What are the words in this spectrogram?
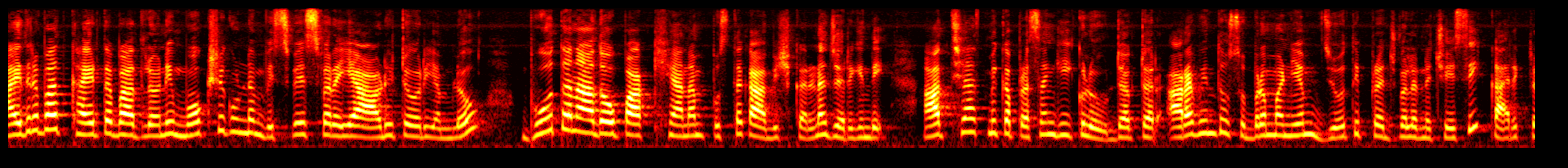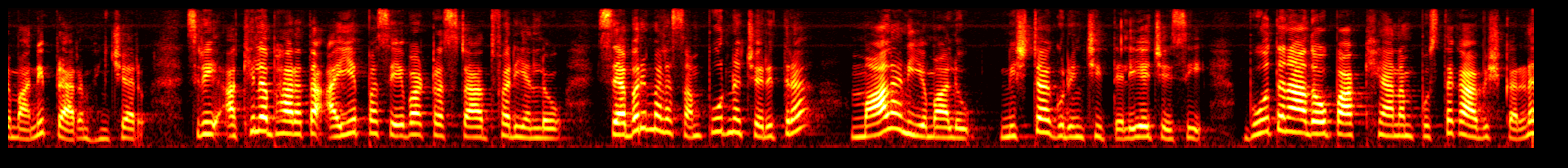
హైదరాబాద్ ఖైరతాబాద్లోని మోక్షగుండం విశ్వేశ్వరయ్య ఆడిటోరియంలో భూతనాదోపాఖ్యానం పుస్తక ఆవిష్కరణ జరిగింది. ఆధ్యాత్మిక ప్రసంగికులు డాక్టర్ అరవిందు సుబ్రహ్మణ్యం జ్యోతి ప్రజ్వలన చేసి కార్యక్రమాన్ని ప్రారంభించారు. శ్రీ అఖిల భారత అయ్యప్ప సేవా ట్రస్ట్ ఆధ్వర్యంలో శబరిమల సంపూర్ణ చరిత్ర మాల నియమాలు నిష్ఠా గురించి తెలియచేసి భూతనాదోపాఖ్యానం పుస్తక ఆవిష్కరణ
